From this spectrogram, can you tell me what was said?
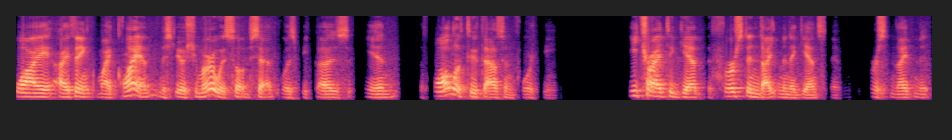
why I think my client, Mr. Yoshimura, was so upset was because in the fall of 2014, he tried to get the first indictment against him, first indictment,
